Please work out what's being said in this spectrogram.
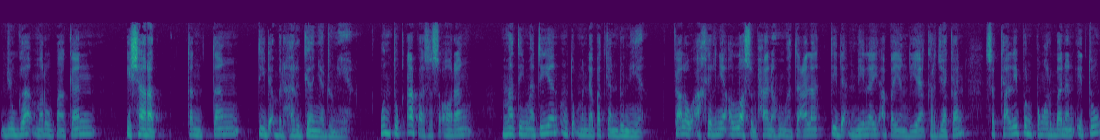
juga merupakan isyarat tentang tidak berharganya dunia. Untuk apa seseorang mati-matian untuk mendapatkan dunia? Kalau akhirnya Allah Subhanahu wa taala tidak nilai apa yang dia kerjakan sekalipun pengorbanan itu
